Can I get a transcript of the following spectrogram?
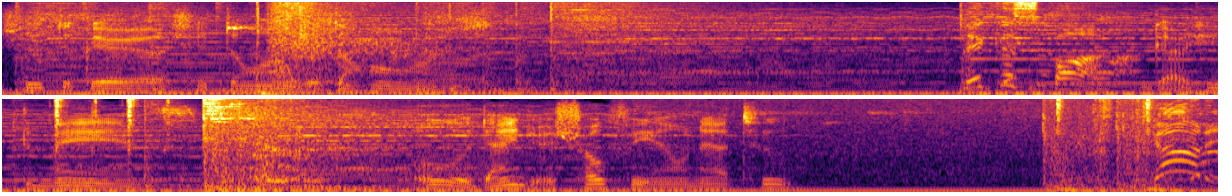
Shoot the girl, shoot the one with the horns. Pick a spot. You gotta hit the man. Oh, a dangerous trophy on that too. Got it.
